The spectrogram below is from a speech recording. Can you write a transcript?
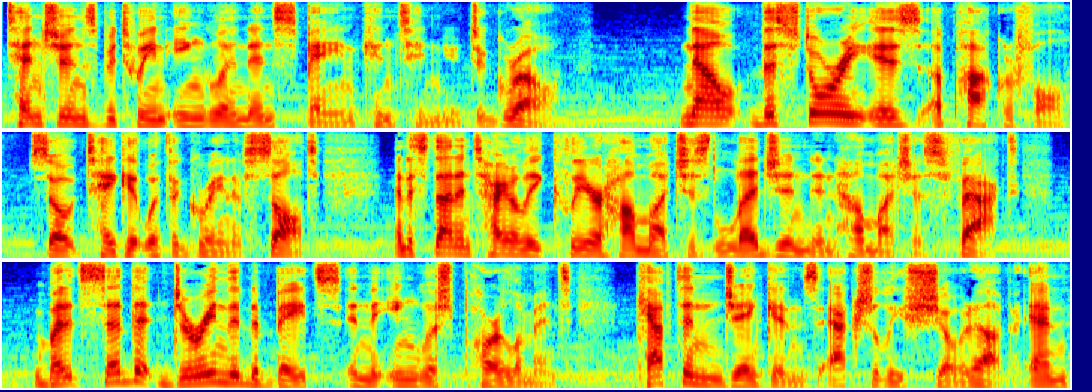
tensions between England and Spain continued to grow. Now, the story is apocryphal, so take it with a grain of salt, and it's not entirely clear how much is legend and how much is fact. But it's said that during the debates in the English Parliament, Captain Jenkins actually showed up and,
